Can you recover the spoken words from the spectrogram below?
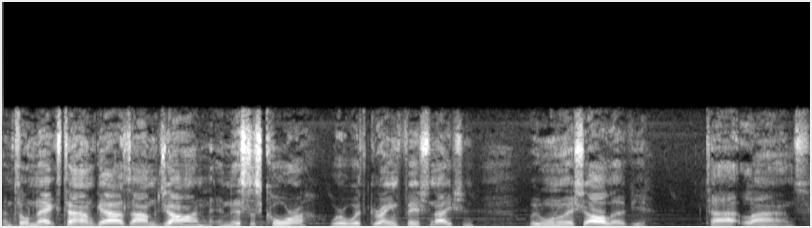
Until next time, guys, I'm John, and this is Cora. We're with Greenfish Nation. We want to wish all of you tight lines.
